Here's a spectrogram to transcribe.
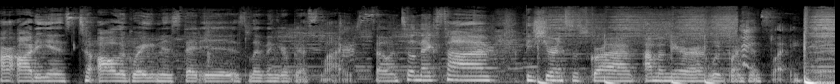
our audience to all the greatness that is living your best life. So until next time, be sure and subscribe. I'm Amira with Brunch and Slay.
